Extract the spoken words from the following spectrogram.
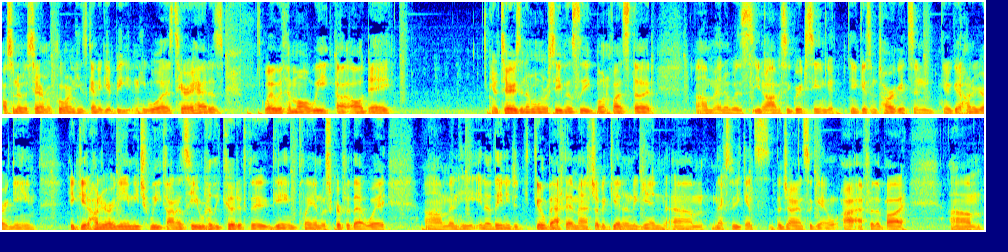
also known as Terry McLaurin, he's going to get beat, and he was. Terry had his way with him all week, uh, all day. You know, Terry's the number one receiver in this league, bona fide stud. Um, and it was, you know, obviously great to see him get you know, get some targets and you know get a hundred yard game. He could get a hundred yard game each week. Honestly, he really could if the game plan was scripted that way. Um, and he, you know, they need to go back to that matchup again and again um, next week against the Giants again uh, after the bye. Um,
